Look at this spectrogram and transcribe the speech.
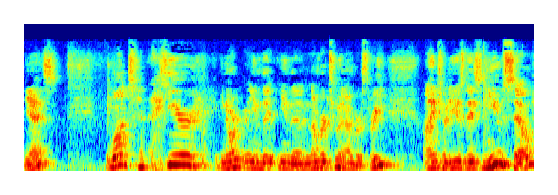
Yes. What here in order in the in the number two and number three, I introduce this new cell.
